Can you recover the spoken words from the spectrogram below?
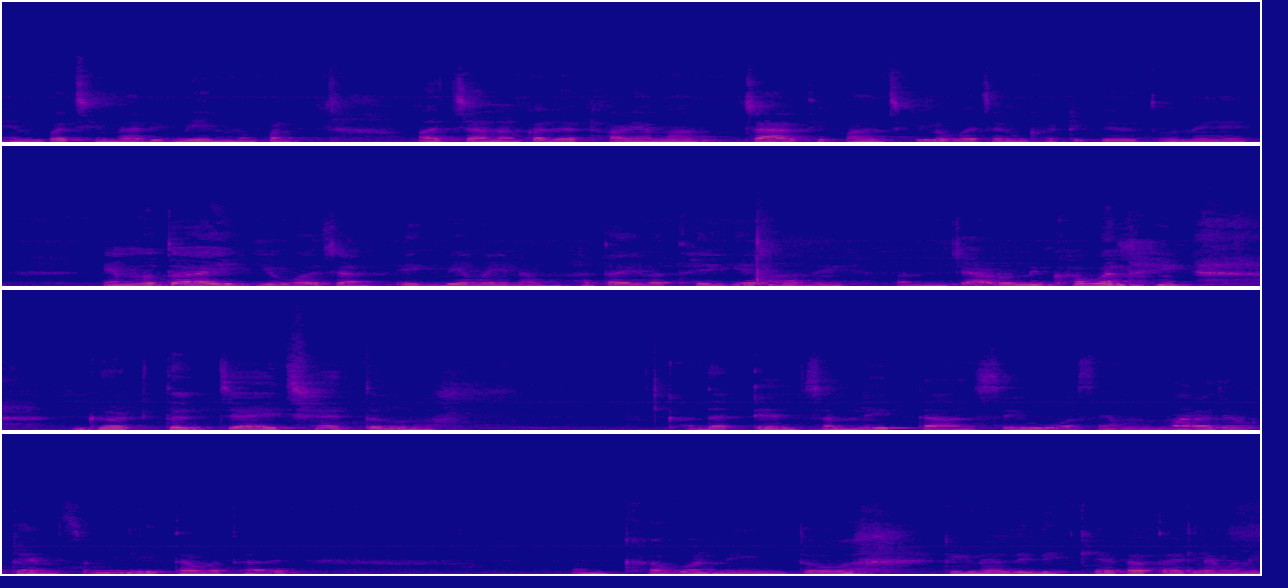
એમ પછી મારી બેનનું પણ અચાનક જ અઠવાડિયામાં ચારથી પાંચ કિલો વજન ઘટી ગયું હતું ને એમનું તો આવી ગયું વજન. એક બે મહિનામાં હતા એવા થઈ ગયા અને પણ જાડુને ખબર નહીં, ઘટતું જ જાય છે તો કદાચ ટેન્શન લેતા હશે એવું હશે? આમ મારા જેવું ટેન્શન નહીં લેતા વધારે. ખબર નહીં તો ટીના દીદી કહેતા હતા એટલે મને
